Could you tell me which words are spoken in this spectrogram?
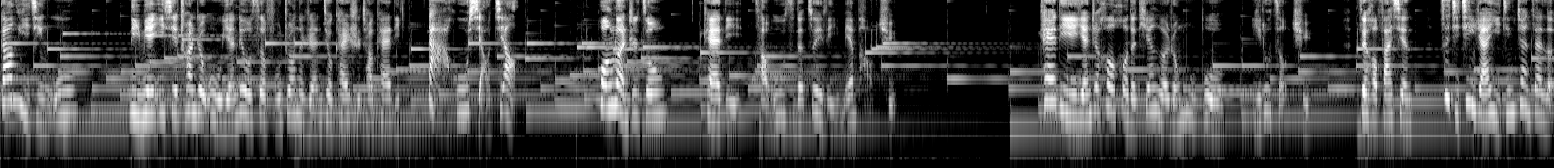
刚一进屋，里面一些穿着五颜六色服装的人就开始朝凯蒂大呼小叫。慌乱之中，凯蒂朝屋子的最里面跑去。凯蒂沿着厚厚的天鹅绒幕布。一路走去，最后发现自己竟然已经站在了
